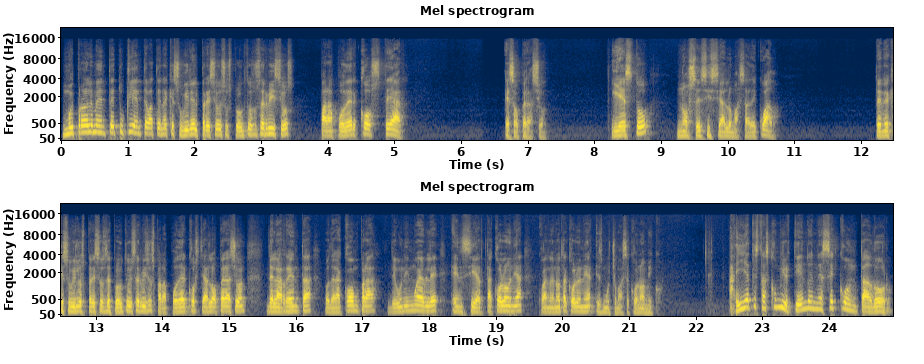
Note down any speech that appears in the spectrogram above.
muy probablemente tu cliente va a tener que subir el precio de sus productos o servicios para poder costear esa operación. Y esto no sé si sea lo más adecuado. Tener que subir los precios de productos y servicios para poder costear la operación de la renta o de la compra de un inmueble en cierta colonia, cuando en otra colonia es mucho más económico ahí ya te estás convirtiendo en ese contador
